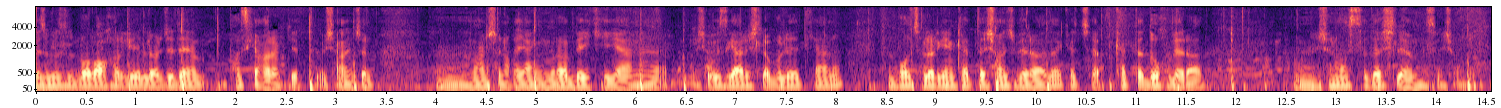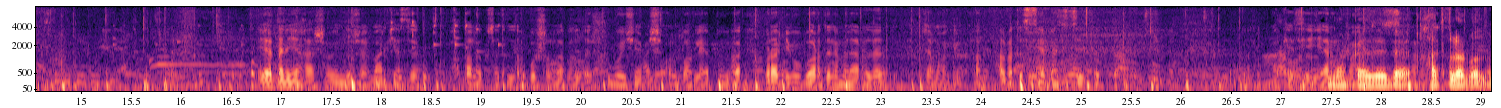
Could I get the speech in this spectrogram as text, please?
o'zimiz futbol oxirgi yillar judayam pastga qarab ketdi. O'shaning uchun e, mana shunaqa yangi murabbiy kelgani o'sha o'zgarishlar bo'layotgani futbolchilarga ham katta ishonch beradi katta do'q beradi. E, shuni ostida ishlayapmiz inshaalloh. Iordaniyaga qarshi o'yinda o'sha markazda xatolar kuzatildi bo'shliqlar bo'ldi. Shu bo'yicha ham ish olib borilyaptimi va murabbiy bu borada nimalar edi jamoaga albatta sizni ham pozitsiyada markaziy yarim markaziyda xatolar bo'ldi.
